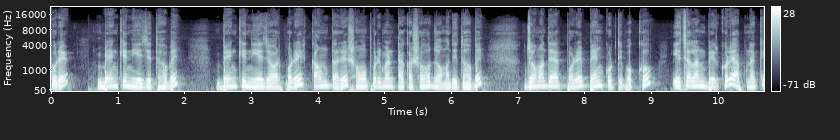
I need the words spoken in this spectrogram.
করে ব্যাংকে নিয়ে যেতে হবে। ব্যাংকে নিয়ে যাওয়ার পরে কাউন্টারে সমপরিমাণ টাকা সহ জমা দিতে হবে। জমা দেওয়ার পরে ব্যাংক কর্তৃপক্ষ এ চালান বের করে আপনাকে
